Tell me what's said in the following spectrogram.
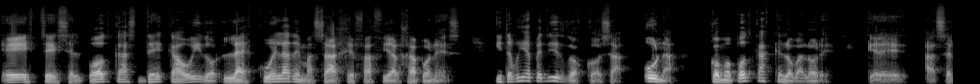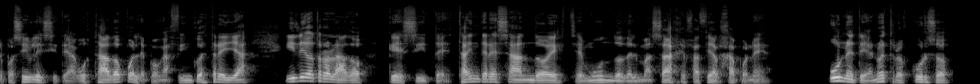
este es el podcast de Kaoido, la escuela de masaje facial japonés. Y te voy a pedir dos cosas. Una, como podcast que lo valore, que a ser posible si te ha gustado, pues le pongas cinco estrellas. Y de otro lado, que si te está interesando este mundo del masaje facial japonés, únete a nuestros cursos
